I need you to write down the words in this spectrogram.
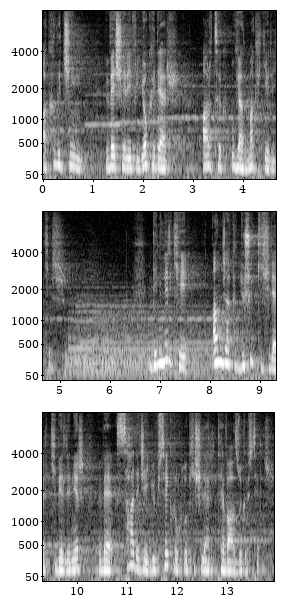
akıl için ve şerefi yok eder, artık uyanmak gerekir. Denilir ki ancak düşük kişiler kibirlenir ve sadece yüksek ruhlu kişiler tevazu gösterir.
